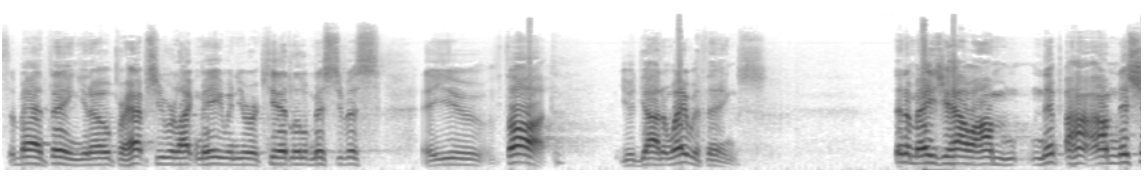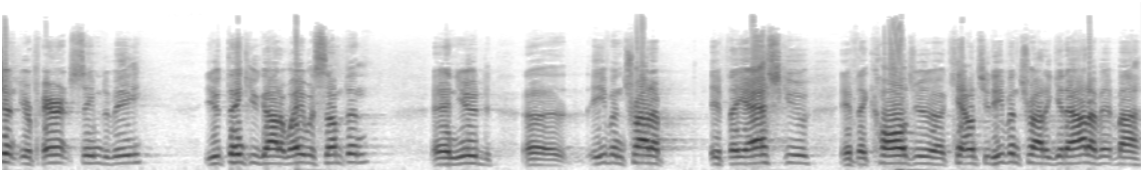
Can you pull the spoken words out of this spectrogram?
It's a bad thing, you know. Perhaps you were like me when you were a kid, a little mischievous. You thought you'd gotten away with things. It amazes you how omniscient your parents seem to be. You'd think you got away with something, and you'd uh, even try to, if they ask you, if they called you to account, you'd even try to get out of it by,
